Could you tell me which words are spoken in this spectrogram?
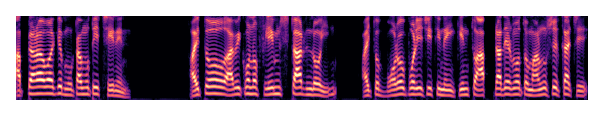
আপনারা আমাকে মোটামুটি চেনেন। হয়তো আমি কোনো ফিল্ম স্টার নই, হয়তো বড় পরিচিতি নেই, কিন্তু আপনাদের মতো মানুষের কাছে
